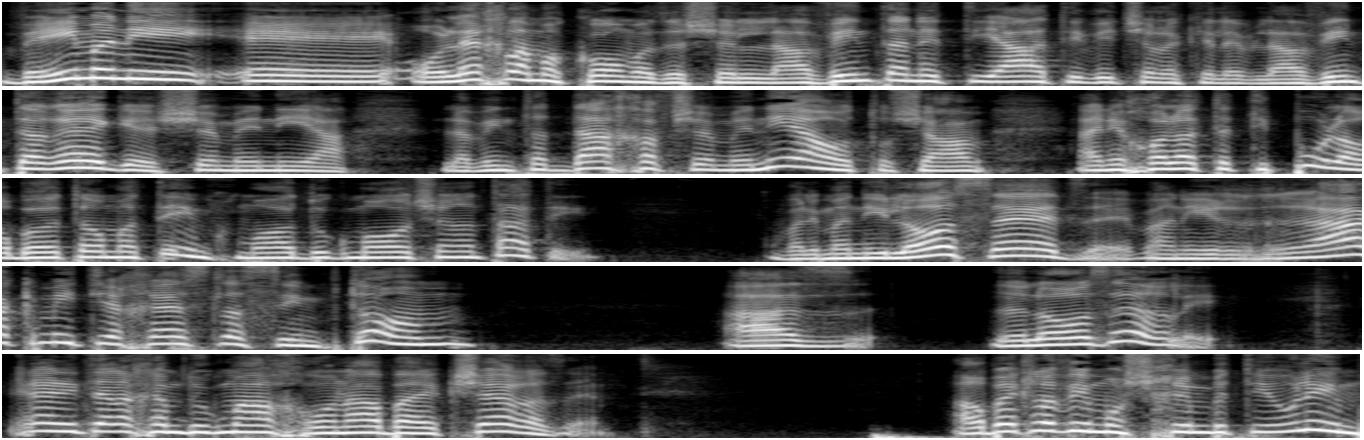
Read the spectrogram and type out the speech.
ואם אני אה, הולך למקום הזה של להבין את הנטייה הטבעית של הכלב, להבין את הרגש שמניע, להבין את הדחף שמניע אותו שם, אני יכול לתת טיפול הרבה יותר מתאים, כמו הדוגמאות שנתתי. אבל אם אני לא עושה את זה, ואני רק מתייחס לסימפטום, אז זה לא עוזר לי. הנה אני אתן לכם דוגמה אחרונה בהקשר הזה. הרבה כלבים מושכים בטיולים,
